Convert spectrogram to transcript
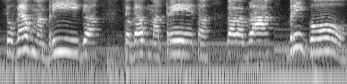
Se houver alguma briga, se houver alguma treta, blá blá blá, brigou.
